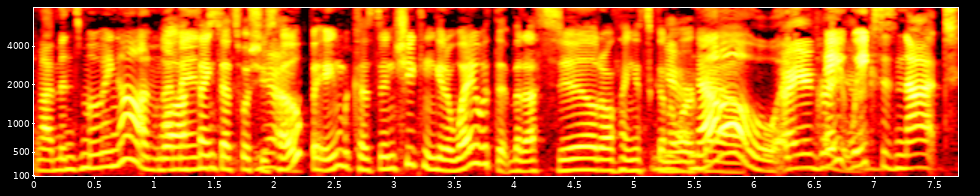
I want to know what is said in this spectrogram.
Lemon's moving on. Well, I think that's what she's Yeah. hoping because then she can get away with it. But I still don't think it's going to Yeah. work out. No. I agree. Eight weeks is not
